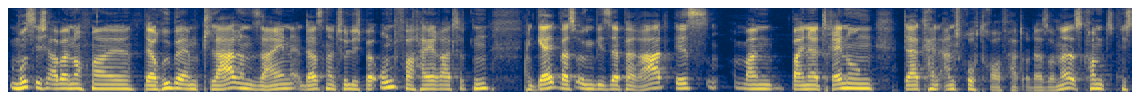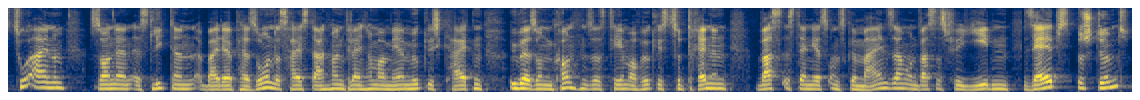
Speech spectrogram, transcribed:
muss sich aber nochmal darüber im Klaren sein, dass natürlich bei Unverheirateten Geld, was irgendwie separat ist, man bei einer Trennung da keinen Anspruch drauf hat oder so. Ne? Es kommt nicht zu einem, sondern es liegt dann bei der Person. Das heißt, da hat man vielleicht nochmal mehr Möglichkeiten, über so ein Kontensystem auch wirklich zu trennen, was ist denn jetzt uns gemeinsam und was ist für jeden selbst bestimmt.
